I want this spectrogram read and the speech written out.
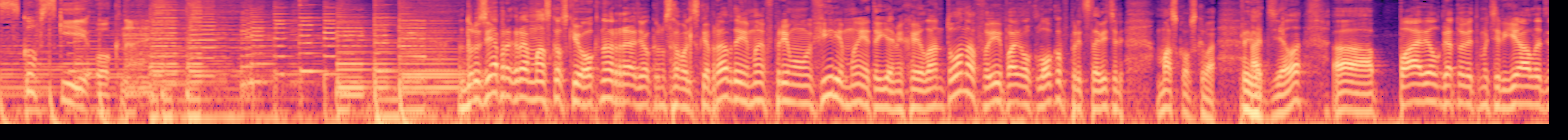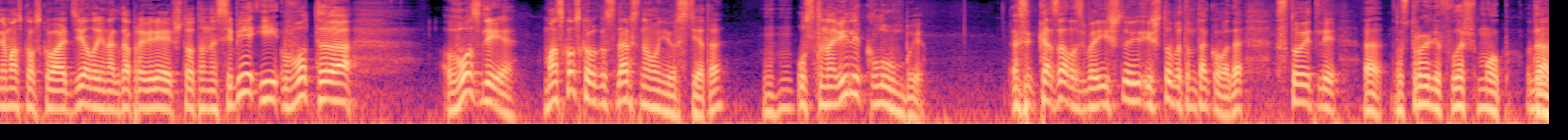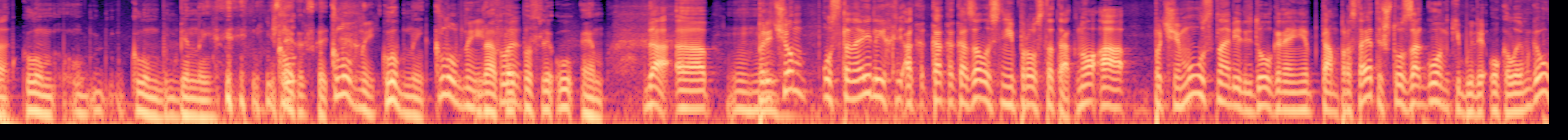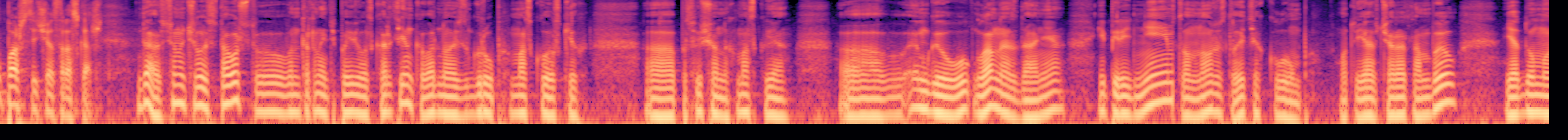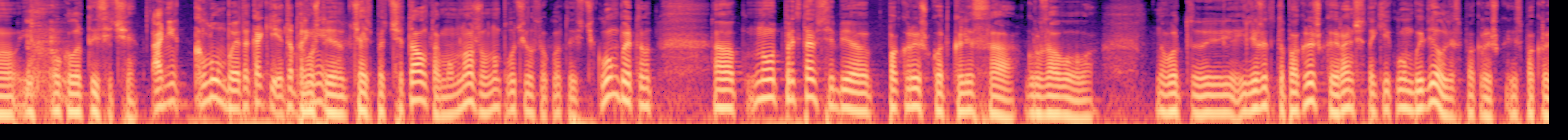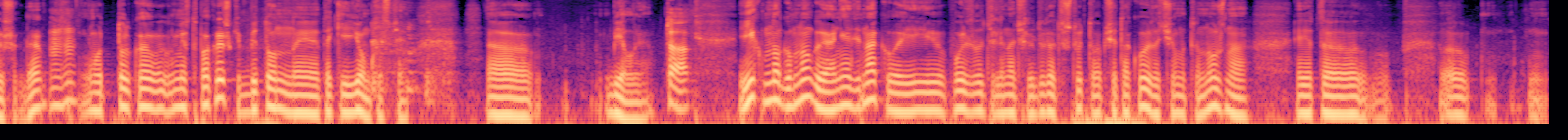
Московские окна. Друзья, программа «Московские окна», радио «Комсомольская правда». И мы в прямом эфире. Мы, это я, Михаил Антонов, и Павел Клоков, представитель московского Привет. отдела. А, Павел готовит материалы для московского отдела, иногда проверяет что-то на себе. И вот а, возле Московского государственного университета угу. установили клумбы. Казалось бы, и что, и что в этом такого, да? Стоит ли... А... Устроили флешмоб да. клум, клумбенный. Не знаю, как сказать. Клубный. Клубный. Клубный. Да, флэ... после УМ. Да. Э, угу. Причем установили их, а, как оказалось, не просто так. Ну, а почему установили, долго ли они там простоят, и что за гонки были около МГУ, Паш сейчас расскажет. Да, все началось с того, что в интернете появилась картинка в одной из групп московских, э, посвященных Москве, э, МГУ, главное здание, и перед ним множество этих клумб. Вот я вчера там был, я думаю, их около тысячи. Они клумбы это какие? Это Потому при... что я часть подсчитал, там умножил, ну, получилось около тысячи. Клумбы это вот, э, ну, вот представь себе покрышку от колеса грузового. Вот и, и лежит эта покрышка, и раньше такие клумбы делали из, покрышек, из покрышек, да? Угу. Вот только вместо покрышки бетонные такие емкости э, белые. Так. Их много-много, и они одинаковые, и пользователи начали удивляться, что это вообще такое, зачем это нужно. Это э,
